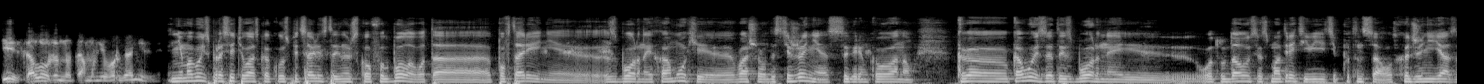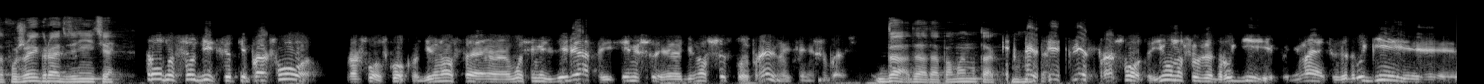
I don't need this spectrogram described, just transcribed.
Есть заложено там у него в организме. Не могу не спросить у вас, как у специалиста юношеского футбола, вот о повторении сборной Хамухи, вашего достижения с Игорем Кованом. Кого из этой сборной вот удалось смотреть и видите потенциал? Вот Хаджи Ниязов уже играет в «Зените». Трудно судить, все-таки прошло прошло сколько? 90, 89 и 70, 96, э, правильно, если я не ошибаюсь? Да, да, да, по-моему так. 10 лет, 10 лет прошло-то, юноши уже другие, понимаете, уже другие э,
